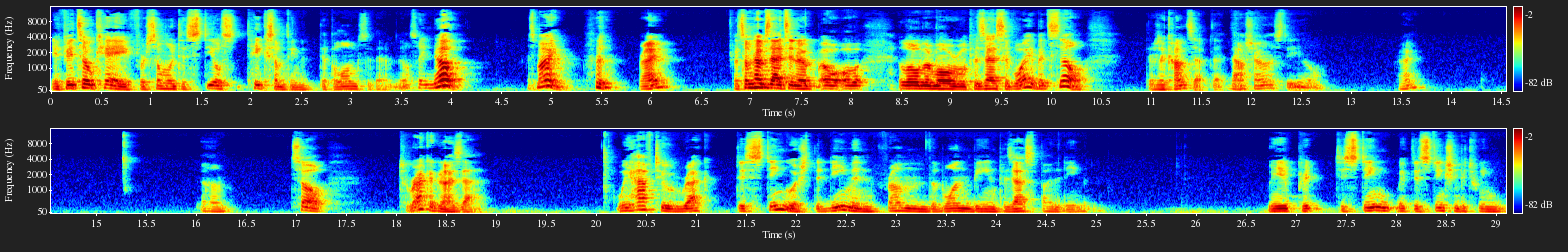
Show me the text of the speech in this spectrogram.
if it's okay for someone to steal take something that belongs to them they'll say no it's mine, right? But sometimes that's in a, a, a, little bit more of a possessive way, but still, there's a concept that thou shalt not steal, right? Um, so, to recognize that, we have to rec- distinguish the demon from the one being possessed by the demon. We need to make distinction between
